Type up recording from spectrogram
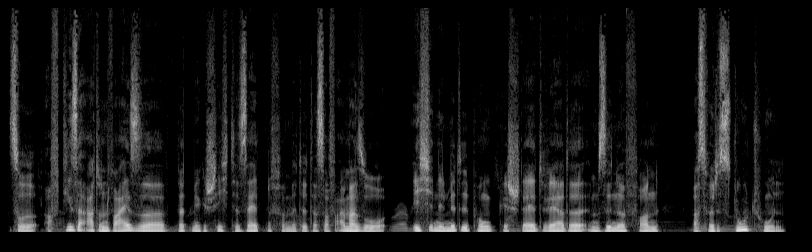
So auf diese Art und Weise wird mir Geschichte selten vermittelt, dass auf einmal so ich in den Mittelpunkt gestellt werde im Sinne von, was würdest du tun?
